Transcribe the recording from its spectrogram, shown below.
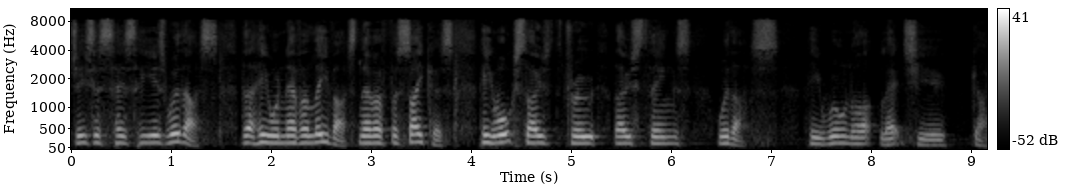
Jesus says he is with us, that he will never leave us, never forsake us. He walks those through those things with us. He will not let you go.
